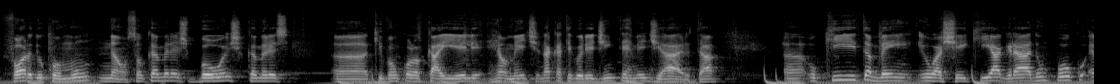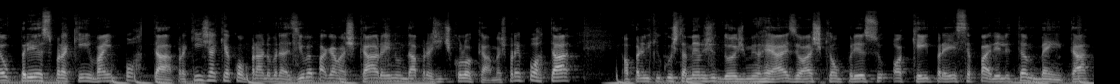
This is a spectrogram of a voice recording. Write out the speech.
fora do comum. Não, são câmeras boas, câmeras uh, que vão colocar aí ele realmente na categoria de intermediário, tá? Uh, o que também eu achei que agrada um pouco é o preço para quem vai importar. Para quem já quer comprar no Brasil, vai pagar mais caro, aí não dá para a gente colocar. Mas para importar, é um aparelho que custa menos de dois mil reais. Eu acho que é um preço ok para esse aparelho também, tá?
